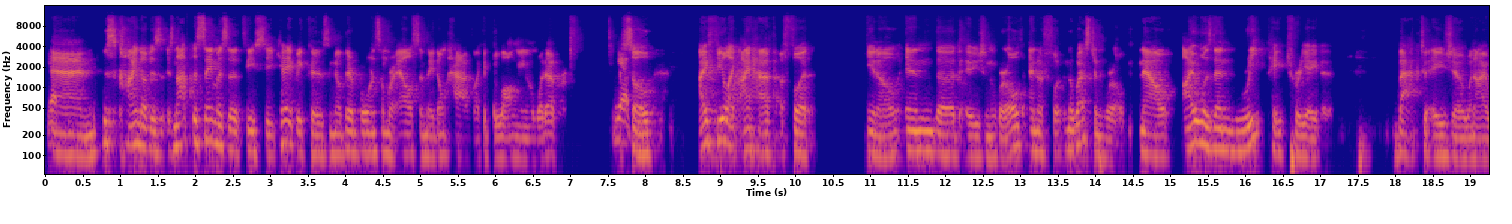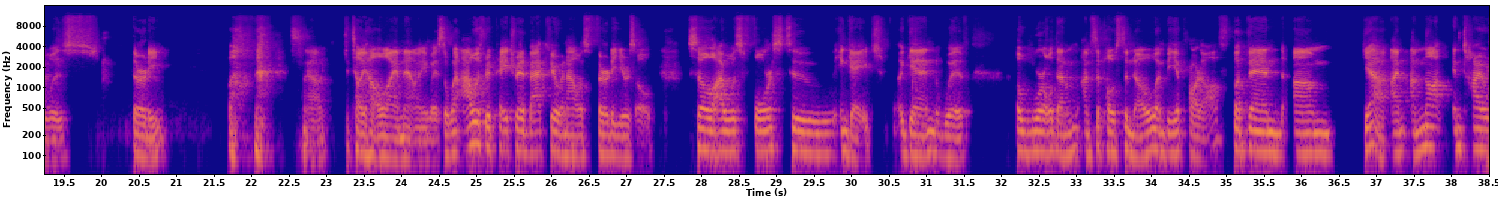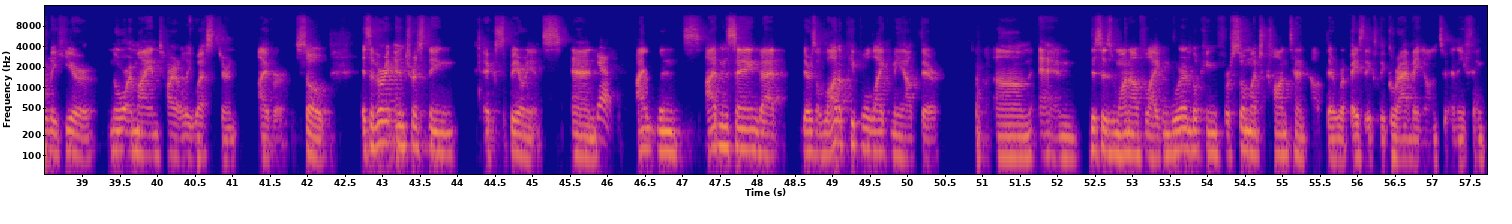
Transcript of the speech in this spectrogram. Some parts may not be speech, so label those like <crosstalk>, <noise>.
Yeah. And this kind of is, is not the same as a TCK because you know they're born somewhere else and they don't have like a belonging or whatever. Yeah. So I feel like I have a foot, you know, in the, Asian world and a foot in the Western world. Now I was then repatriated back to Asia when I was 30. <laughs> Well, to tell you how old I am now anyway. So when I was repatriated back here when I was 30 years old. So I was forced to engage again with a world that I'm, I'm supposed to know and be a part of. But then, um, yeah, I'm, I'm not entirely here, nor am I entirely Western either. So it's a very interesting experience. And Yeah. I've been, I've been saying that there's a lot of people like me out there. Um, and this is one of like, we're looking for so much content out there. We're basically grabbing onto anything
